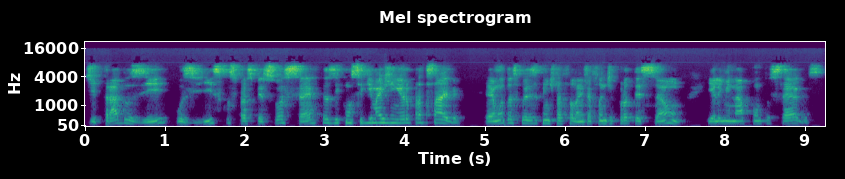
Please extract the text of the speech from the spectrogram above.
de traduzir os riscos para as pessoas certas e conseguir mais dinheiro para cyber. É uma das coisas que a gente está falando. A gente está falando de proteção e eliminar pontos cegos.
